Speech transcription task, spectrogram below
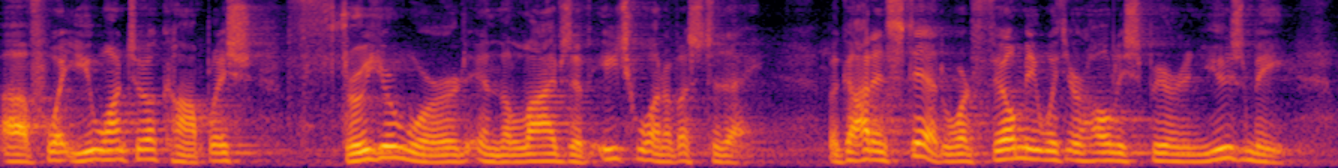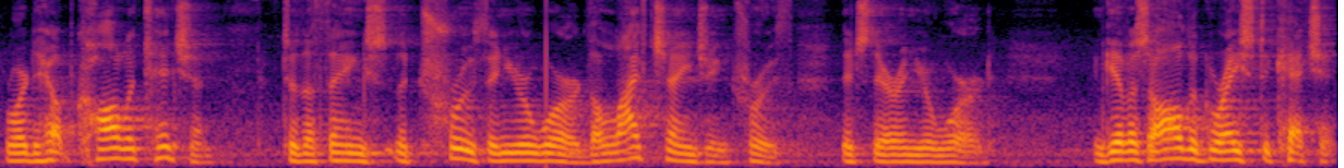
of what you want to accomplish through your word in the lives of each one of us today. But God, instead, Lord, fill me with your Holy Spirit and use me, Lord, to help call attention to the things, the truth in your word, the life changing truth that's there in your word. And give us all the grace to catch it.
